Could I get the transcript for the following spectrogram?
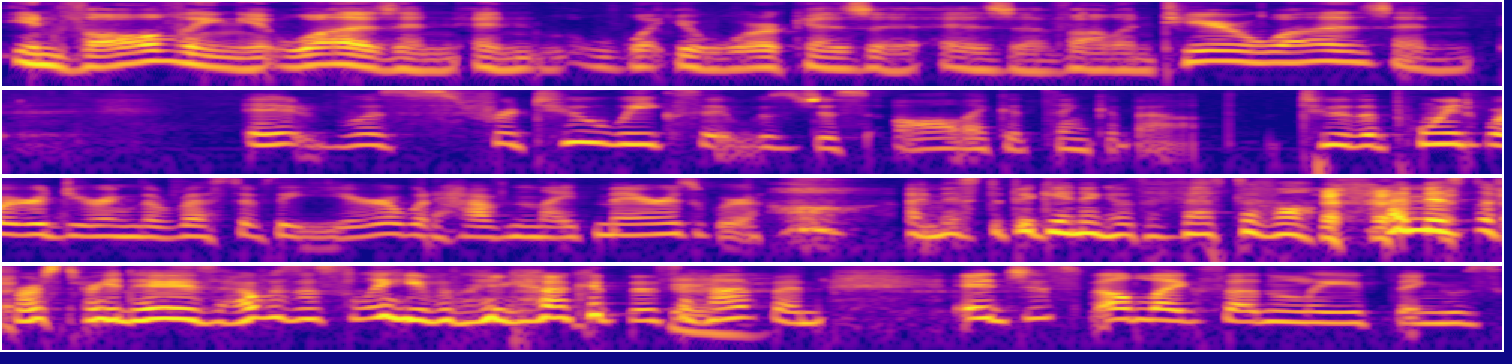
involving it was, and and what your work as a as a volunteer was, and It was for two weeks, it was just all I could think about. To the point where during the rest of the year, I would have nightmares where, oh, I missed the beginning of the festival. I missed the first three days. I was asleep. Like, how could this happen? It just felt like suddenly things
